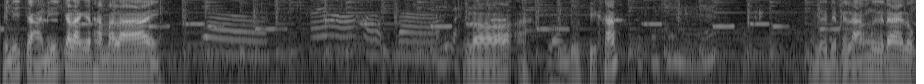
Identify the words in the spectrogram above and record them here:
มินนี่จ๋านี้กำลังจะทำอะไรเจอให้อาหารปลาอันลูกไปเหรออะลองดูสิคะค่อยๆให้นะเอาเลยเดี๋ยวไปล้างมือได้ลูก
